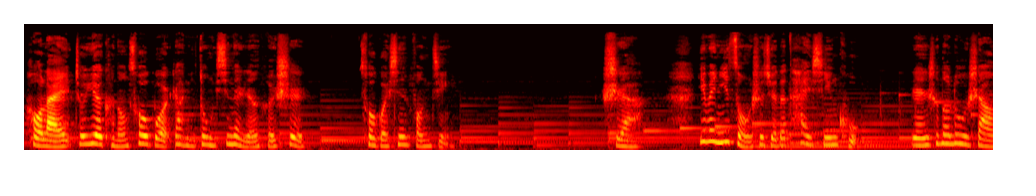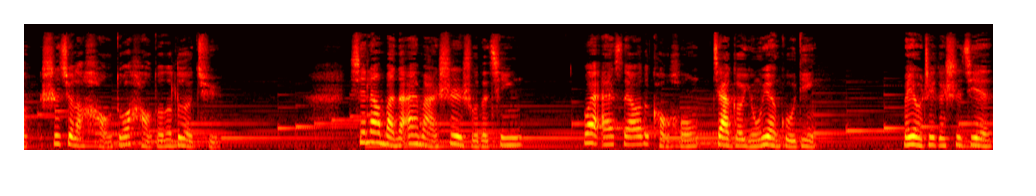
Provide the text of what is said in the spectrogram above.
后来就越可能错过让你动心的人和事，错过新风景。是啊，因为你总是觉得太辛苦，人生的路上失去了好多好多的乐趣。限量版的爱马仕数得清，YSL 的口红价格永远固定，没有这个世界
